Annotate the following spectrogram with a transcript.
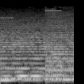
Música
